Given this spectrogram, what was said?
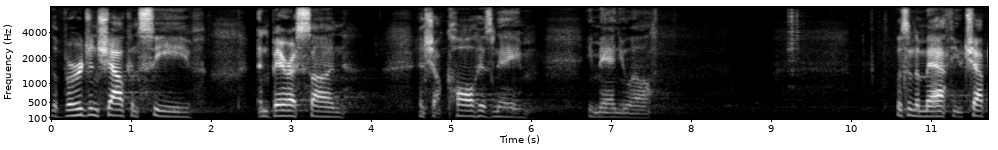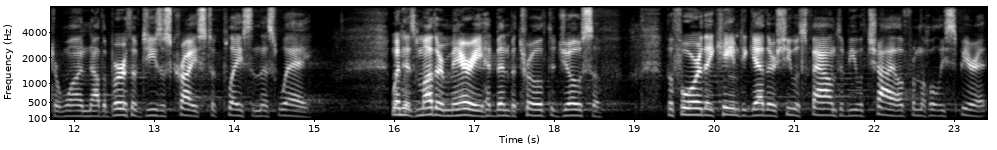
the virgin shall conceive and bear a son, and shall call his name Emmanuel. Listen to Matthew chapter 1. Now, the birth of Jesus Christ took place in this way when his mother Mary had been betrothed to Joseph. Before they came together, she was found to be with child from the Holy Spirit.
